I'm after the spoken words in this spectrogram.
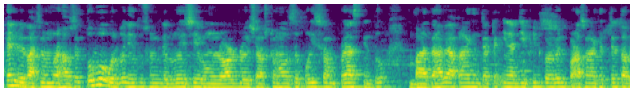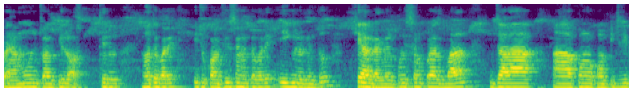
ফেলবে পাঁচ নম্বর হাউসে তবুও বলব যেহেতু শনিদেব রয়েছে এবং লর্ড রয়েছে, অষ্টম হাউসে পরিশ্রম, প্রয়াস কিন্তু বাড়াতে হবে। আপনারা কিন্তু একটা এনার্জি ফিল করবেন পড়াশোনার ক্ষেত্রে, তবে এমন চঞ্চল, অস্থির হতে পারে, কিছু কনফিউশন হতে পারে, এইগুলো কিন্তু খেয়াল রাখবেন। পরিশ্রম, প্রয়াস বাড়ান। যারা কোনো কম্পিটিটিভ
